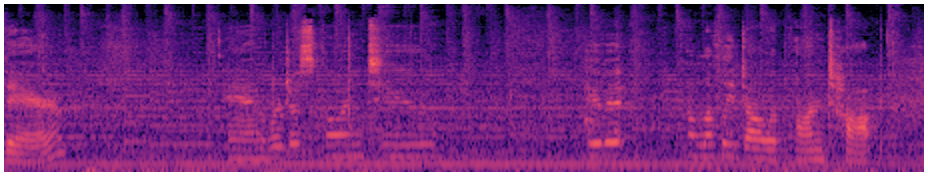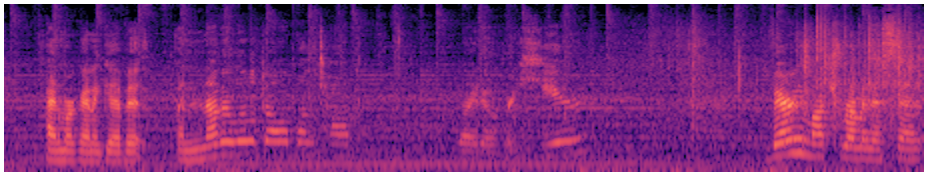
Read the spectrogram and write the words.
there. And we're just going to give it a lovely dollop on top. And we're gonna give it another little dollop on top right over here. Very much reminiscent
